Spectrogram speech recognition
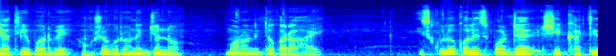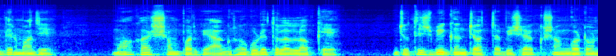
জাতীয় পর্বে অংশগ্রহণের জন্য মনোনীত করা হয়। স্কুল ও কলেজ পর্যায়ের শিক্ষার্থীদের মাঝে মহাকাশ সম্পর্কে আগ্রহ গড়ে তোলার লক্ষ্যে জ্যোতিষবিজ্ঞান চর্চা বিষয়ক সংগঠন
